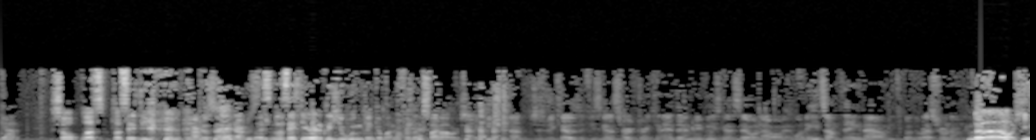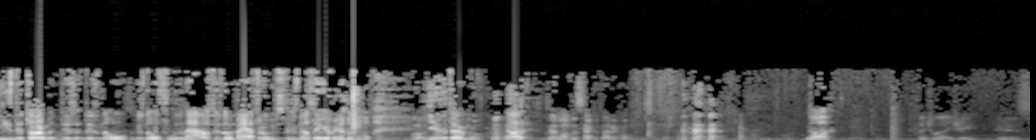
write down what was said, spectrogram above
got it. So let's let's say the, I'm just saying. I'm just let's, let's say theoretically he wouldn't think about it for the next five hours. he should not. Just because if he's going to start drinking it, then maybe he's going to say, "Oh, now I want to eat something. Now I need to go to the restroom." Now I No, no, no. He's determined. There's, there's no there's no food in the house. There's no bathrooms. There's nothing available. I love this He's determined. hypothetical. What? I love this hypothetical. No. Potential energy is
